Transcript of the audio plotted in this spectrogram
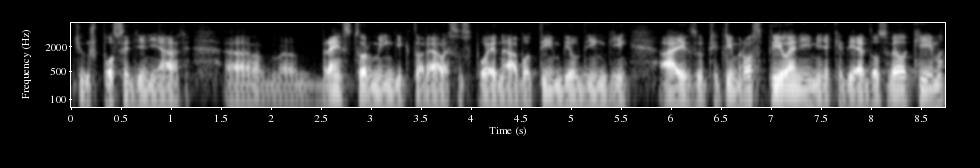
či už posedenia, eh, brainstormingy, ktoré ale sú spojené, alebo team buildingy aj s určitým rozptýlením, niekedy aj dosť veľkým eh,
